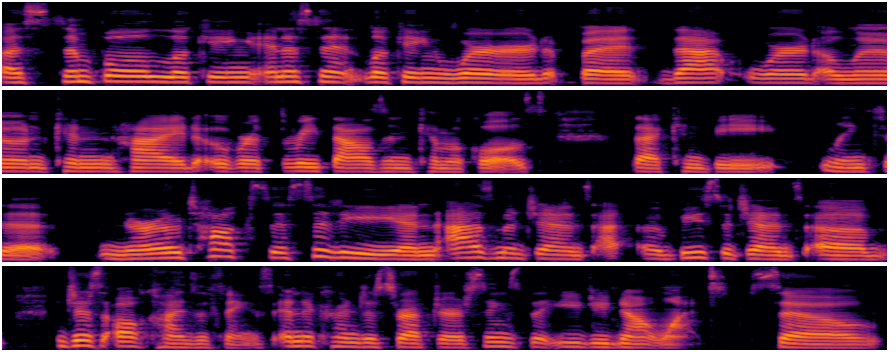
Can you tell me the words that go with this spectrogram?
a simple looking, innocent looking word, but that word alone can hide over 3,000 chemicals that can be linked to neurotoxicity and asthmagens, obesogens, um, just all kinds of things, endocrine disruptors, things that you do not want. So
